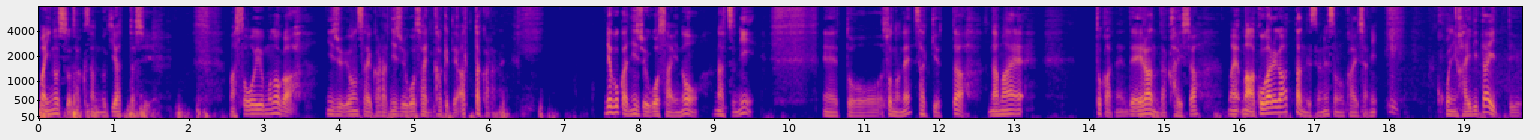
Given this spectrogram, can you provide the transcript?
まあ命とたくさん向き合ったし、まあそういうものが24歳から25歳にかけてあったからね。で、僕は25歳の夏に、えっ、ー、と、そのね、さっき言った名前とかね、で選んだ会社、まあ、まあ、憧れがあったんですよね、その会社に。ここに入りたいっていう。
